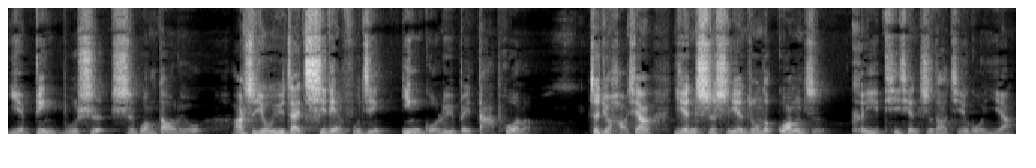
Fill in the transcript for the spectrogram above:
也并不是时光倒流，而是由于在起点附近因果律被打破了。这就好像延迟实验中的光子可以提前知道结果一样。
